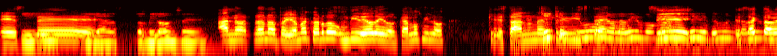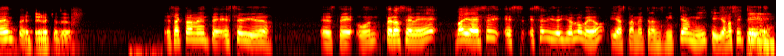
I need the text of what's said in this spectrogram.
Este... Y, ya 2011. Ah, no, no, no, pero yo me acuerdo un video de Don Carlos Milok que estaba en una entrevista. sí, sí exactamente. 81, 82. Exactamente, ese video. Este, un, pero se ve, vaya, ese, ese video yo lo veo y hasta me transmite a mí, que yo no soy tigre,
